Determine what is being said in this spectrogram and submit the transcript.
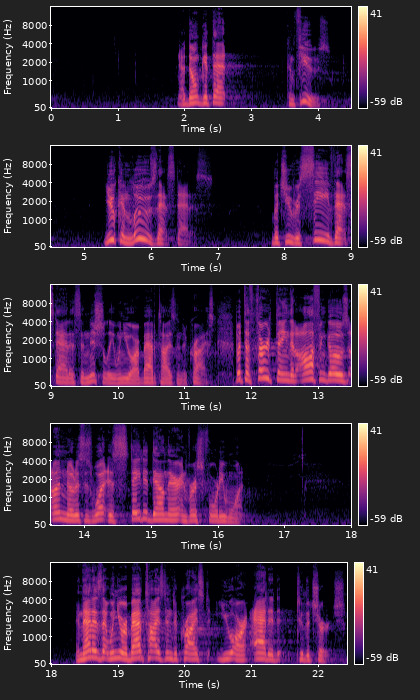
Now, don't get that confused. You can lose that status but you receive that status initially when you are baptized into Christ. But the third thing that often goes unnoticed is what is stated down there in verse 41. And that is that when you are baptized into Christ, you are added to the church.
